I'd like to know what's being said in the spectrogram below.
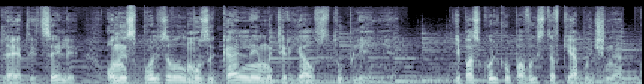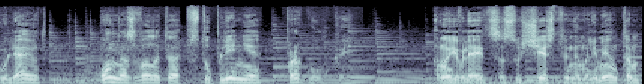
Для этой цели он использовал музыкальный материал вступления. И поскольку по выставке обычно гуляют, он назвал это вступление прогулкой. Оно является существенным элементом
